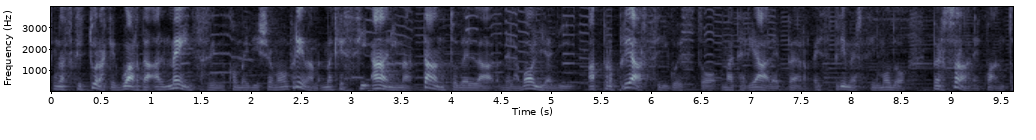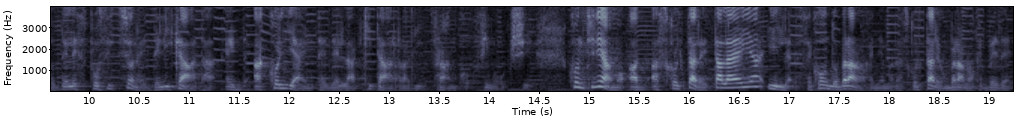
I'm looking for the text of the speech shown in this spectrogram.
una scrittura che guarda al mainstream, come dicevamo prima, ma che si anima tanto della, della, voglia di appropriarsi di questo materiale per esprimersi in modo personale, quanto dell'esposizione delicata ed accogliente della chitarra di Franco Finucci. Continuiamo ad ascoltare Taleia, il secondo brano che andiamo ad ascoltare un brano che vede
